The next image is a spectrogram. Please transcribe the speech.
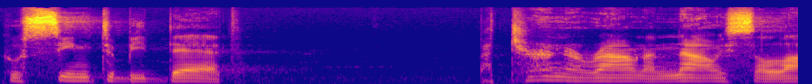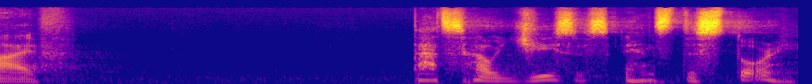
who seemed to be dead, but turned around and now is alive. That's how Jesus ends the story.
